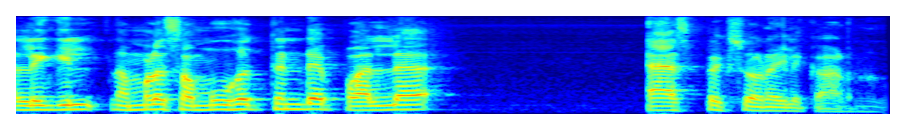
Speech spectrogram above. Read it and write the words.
അല്ലെങ്കിൽ നമ്മളെ സമൂഹത്തിന്റെ പല ആസ്പെക്ട്സുമാണ് അതിൽ കാണുന്നത്.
